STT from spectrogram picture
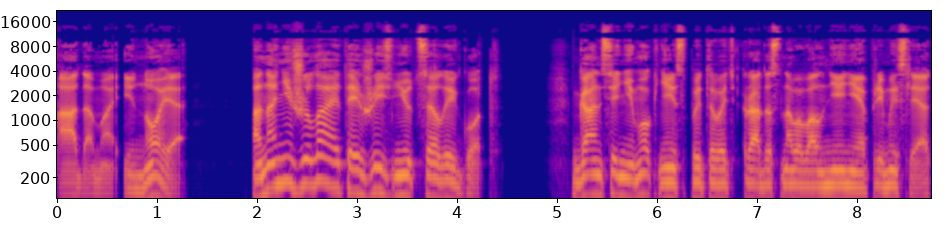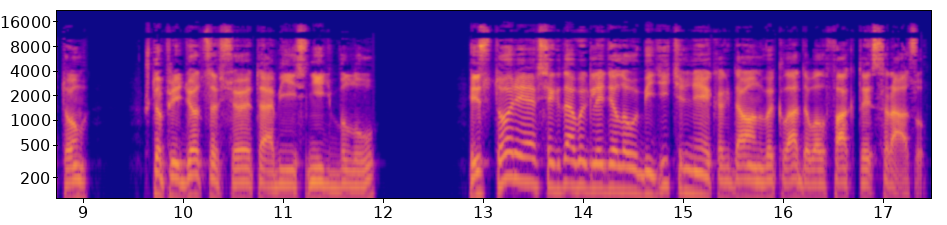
Адама и Ноя, она не жила этой жизнью целый год. Ганси не мог не испытывать радостного волнения при мысли о том, что придется все это объяснить Блу, История всегда выглядела убедительнее, когда он выкладывал факты сразу.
